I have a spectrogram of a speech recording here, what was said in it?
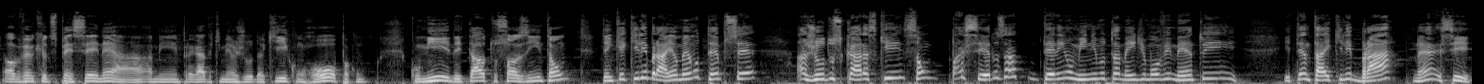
Obviamente que eu dispensei, né? A, a minha empregada que me ajuda aqui com roupa, com comida e tal. Tô sozinho, então tem que equilibrar. E ao mesmo tempo você ajuda os caras que são parceiros a terem o mínimo também de movimento e, e tentar equilibrar, né? Esse,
